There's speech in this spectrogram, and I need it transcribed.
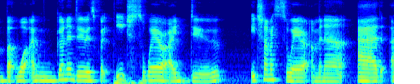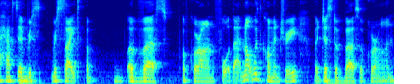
but what I'm gonna do is for each swear I do, each time I swear, I'm gonna add. I have to re- recite a, a verse of Quran for that, not with commentary, but just a verse of Quran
